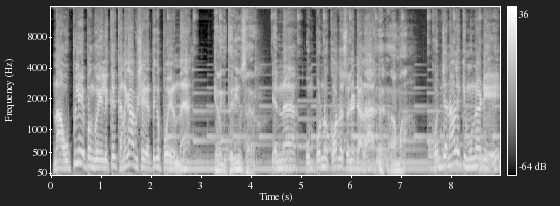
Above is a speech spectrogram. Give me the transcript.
நான் உப்பிலியப்பன் கோயிலுக்கு கனகாபிஷேகத்துக்கு போயிருந்தேன். எனக்கு தெரியும் சார். என்ன? உன் பொண்ணு கோத சொல்லிட்டாளா? ஆமா. கொஞ்ச நாளைக்கு முன்னாடி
